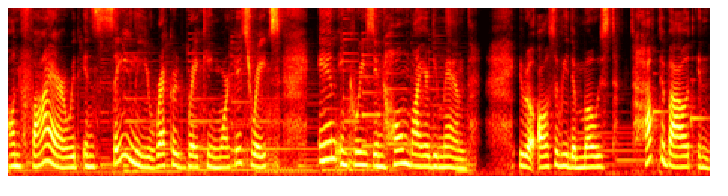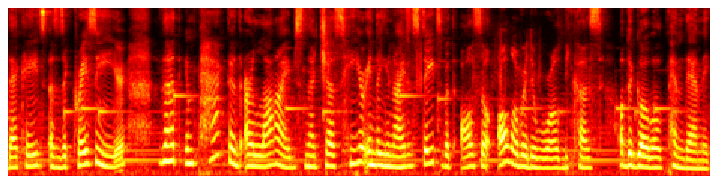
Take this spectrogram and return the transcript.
on fire with insanely record-breaking mortgage rates and increase in home buyer demand. It will also be the most talked about in decades as the crazy year that impacted our lives not just here in the United States but also all over the world because of the global pandemic.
